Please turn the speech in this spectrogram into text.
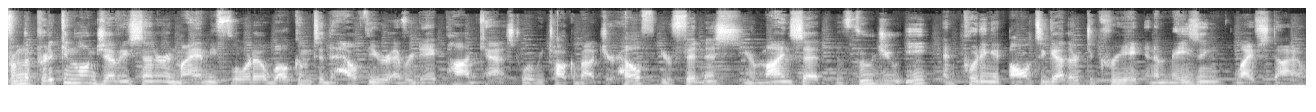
From the Pritikin Longevity Center in Miami, Florida, welcome to the Healthier Everyday podcast, where we talk about your health, your fitness, your mindset, the food you eat, and putting it all together to create an amazing lifestyle.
